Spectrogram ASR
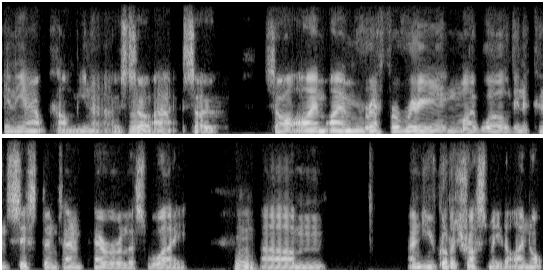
in the outcome. You know, so mm. so so I'm I'm refereeing my world in a consistent and perilous way. Mm. Um, and you've got to trust me that I'm not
